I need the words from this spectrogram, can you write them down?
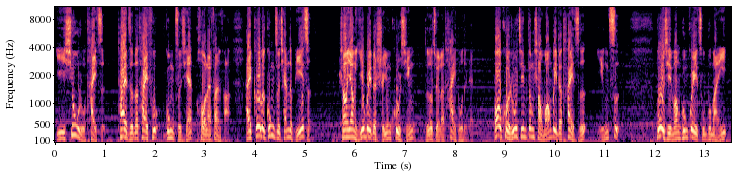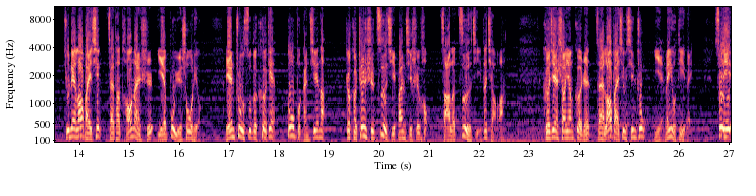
以羞辱太子。太子的太傅公子虔后来犯法，还割了公子虔的鼻子。商鞅一味的使用酷刑，得罪了太多的人，包括如今登上王位的太子嬴驷。不仅王公贵族不满意，就连老百姓在他逃难时也不予收留，连住宿的客店都不敢接纳。这可真是自己搬起石头砸了自己的脚啊！可见商鞅个人在老百姓心中也没有地位，所以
